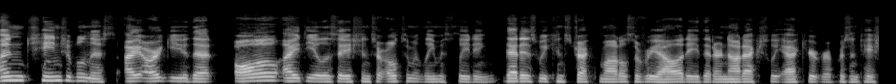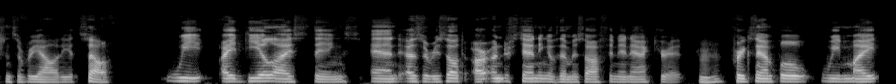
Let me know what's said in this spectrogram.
Unchangeableness, I argue that all idealizations are ultimately misleading. That is, we construct models of reality that are not actually accurate representations of reality itself. We idealize things, and as a result, our understanding of them is often inaccurate. Mm-hmm. For example, we might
